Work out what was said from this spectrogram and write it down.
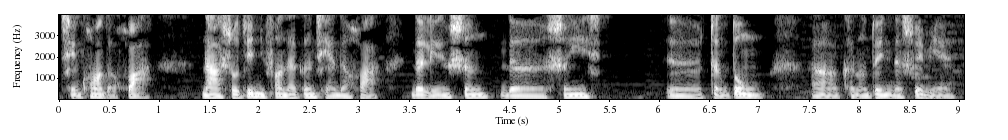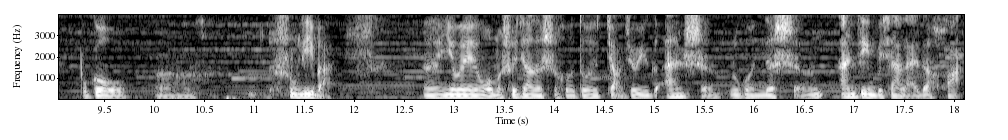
情况的话。那手机你放在跟前的话，你的铃声、你的声音，呃，震动，啊，可能对你的睡眠不够，呃，顺利吧。嗯，因为我们睡觉的时候都讲究一个安神，如果你的神安定不下来的话，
